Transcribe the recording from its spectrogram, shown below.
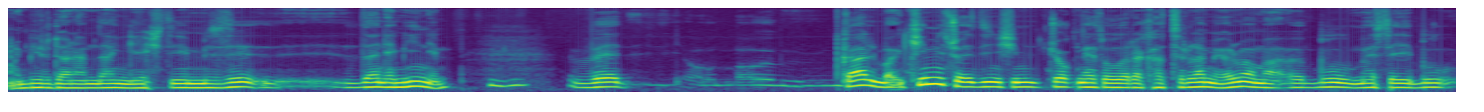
bir dönemden geçtiğimizden eminim. Ve galiba kimin söylediğini şimdi çok net olarak hatırlamıyorum ama bu meseleyi bu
